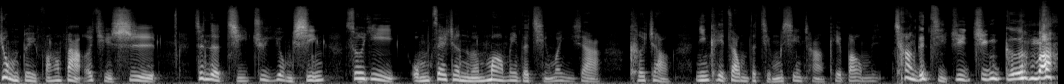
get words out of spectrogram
用对方法，而且是。真的极具用心，所以我们在这能不能冒昧的请问一下科长，您可以在我们的节目现场可以帮我们唱个几句军歌吗？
